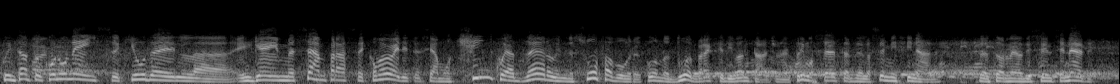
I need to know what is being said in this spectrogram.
Qui intanto con un ace chiude il, il game Sampras e come vedete siamo 5 a 0 in suo favore con due break di vantaggio nel primo set della semifinale del torneo di Cincinnati.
